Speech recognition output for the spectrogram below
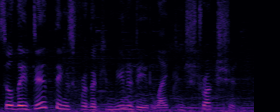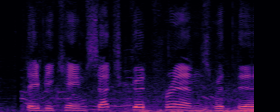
so they did things for the community like construction. They became such good friends with the,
